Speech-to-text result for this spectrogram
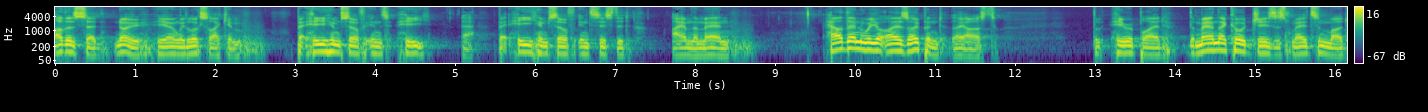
Others said, No, he only looks like him. But he himself, he, uh, but he himself insisted, I am the man. How then were your eyes opened? They asked. He replied, The man they called Jesus made some mud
